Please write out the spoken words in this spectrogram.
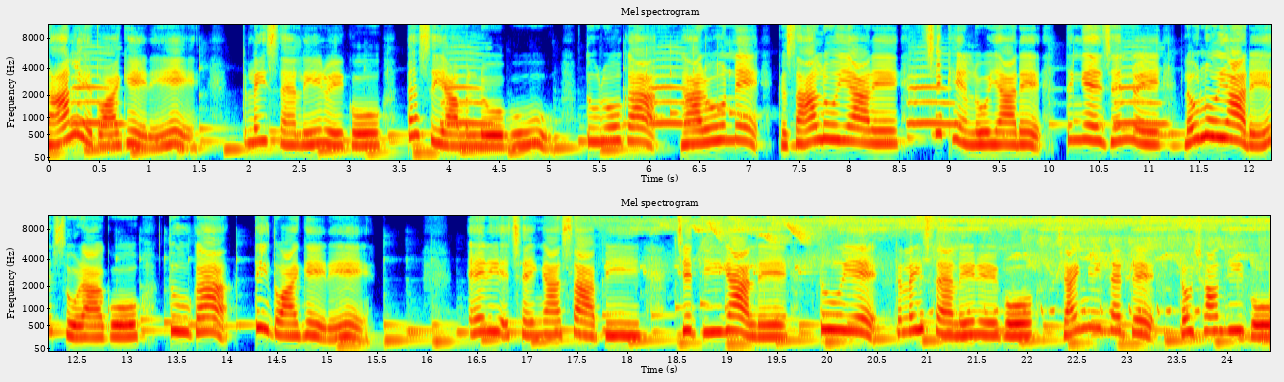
နားလေသွားခဲ့တယ်။တလိษံလေးတွေကိုတတ်เสียမလိုဘူး။သူတို့ကငါတို့နဲ့ကစားလို့ရတယ်ချစ်ခင်လို့ရတဲ့တငယ်ချင်းတွေလှုပ်လို့ရတယ်ဆိုတာကို သူကသိသွားခဲ့တယ်။ အဲအဲ့ဒီအချိန်ကစပြီးချစ်တီးကလည်းသူ့ရဲ့တလိษံလေးတွေကိုရိုက်နှိမ့်တတ်တဲ့ဒုတ်ချောင်းကြီးကို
